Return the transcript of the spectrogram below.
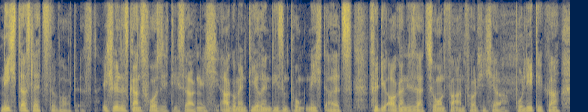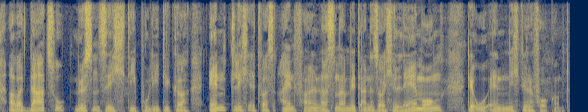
nicht das letzte Wort ist. Ich will es ganz vorsichtig sagen. Ich argumentiere in diesem Punkt nicht als für die Organisation verantwortlicher Politiker, aber dazu müssen sich die Politiker endlich etwas einfallen lassen, damit eine solche Lähmung der UN nicht wieder vorkommt.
